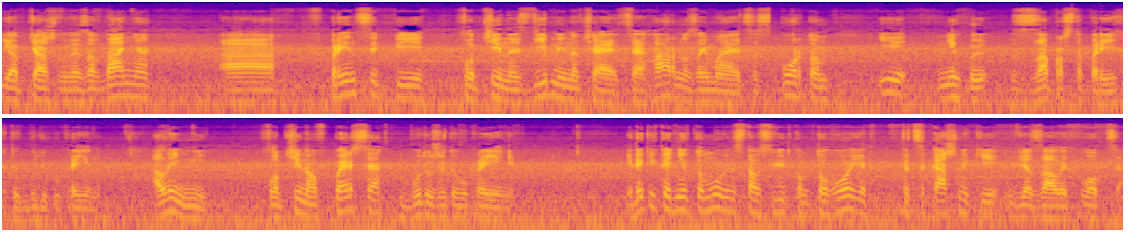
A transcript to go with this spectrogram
і обтяжливе завдання. А в принципі, хлопчина здібний, навчається гарно, займається спортом і міг би запросто переїхати в будь-яку країну. Але ні. Хлопчина вперся, буду жити в Україні. І декілька днів тому він став свідком того, як ТЦКшники в'язали хлопця.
